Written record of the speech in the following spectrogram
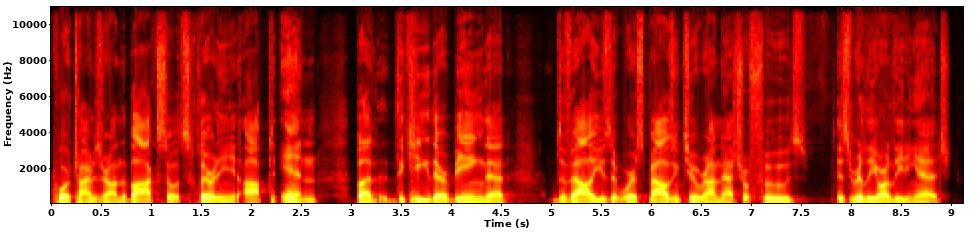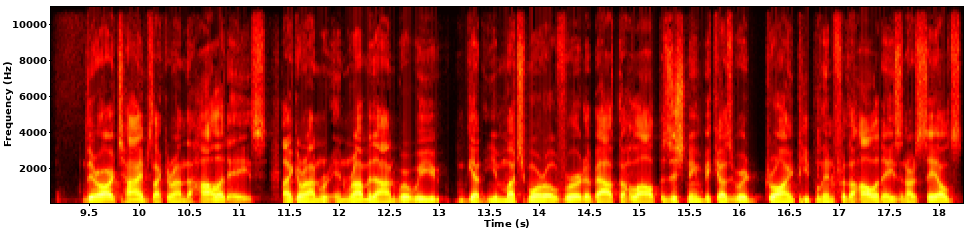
four times around the box, so it's clearly opt in. But the key there being that the values that we're espousing to around natural foods is really our leading edge there are times like around the holidays, like around in Ramadan, where we get much more overt about the halal positioning because we're drawing people in for the holidays, and our sales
